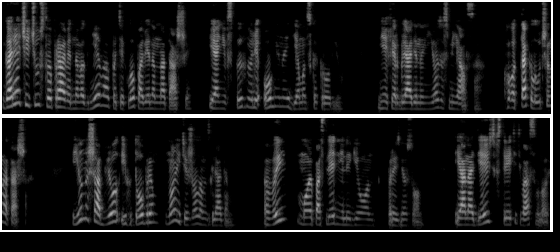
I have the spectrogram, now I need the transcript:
Горячее чувство праведного гнева потекло по венам Наташи, и они вспыхнули огненной демонской кровью. Нефер, глядя на нее, засмеялся. «Вот так лучше, Наташа!» Юноша обвел их добрым, но и тяжелым взглядом. «Вы — мой последний легион», — произнес он. «Я надеюсь встретить вас вновь,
